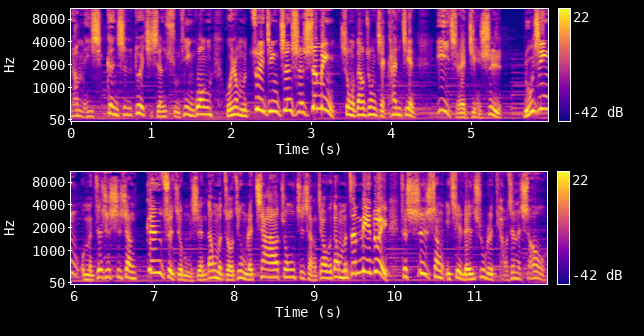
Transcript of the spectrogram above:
让我们一起更深的对齐神属天光，会让我们最近真实的生命生活当中一起来看见，一起来检视。如今我们在这世上跟随着我们的神，当我们走进我们的家中、职场、教会，当我们在面对这世上一切人数的挑战的时候，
